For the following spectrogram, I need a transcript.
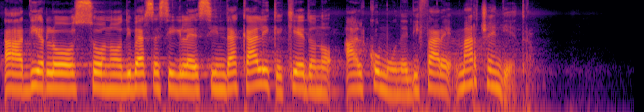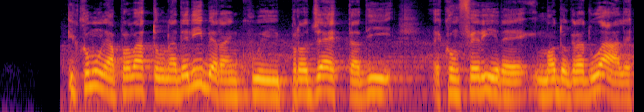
a, dirlo sono diverse sigle sindacali che chiedono al Comune di fare marcia indietro. Il Comune ha approvato una delibera in cui progetta di eh, conferire in modo graduale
